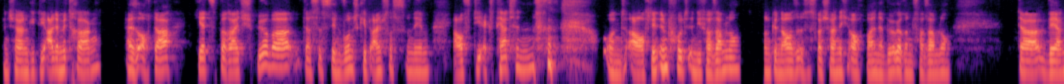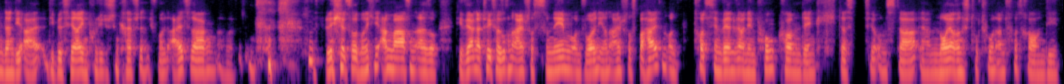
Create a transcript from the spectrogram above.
Entscheidungen geht, die alle mittragen. Also auch da jetzt bereits spürbar, dass es den Wunsch gibt, Einfluss zu nehmen auf die Expertinnen und auf den Input in die Versammlung. Und genauso ist es wahrscheinlich auch bei einer Bürgerinnenversammlung. Da werden dann die, die bisherigen politischen Kräfte, ich wollte alt sagen, aber das will ich jetzt so noch nicht anmaßen. Also die werden natürlich versuchen, Einfluss zu nehmen und wollen ihren Einfluss behalten. Und trotzdem werden wir an den Punkt kommen, denke ich, dass wir uns da ähm, neueren Strukturen anvertrauen, die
